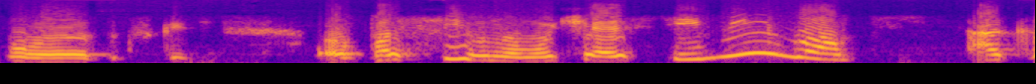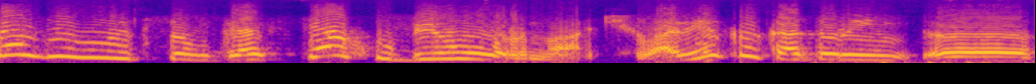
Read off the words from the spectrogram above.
так сказать, пассивном участии Вива оказываются в гостях у Биорна, человека, который э,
